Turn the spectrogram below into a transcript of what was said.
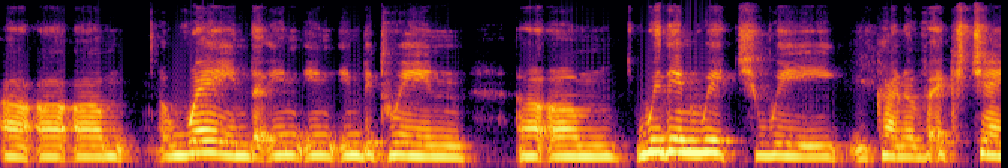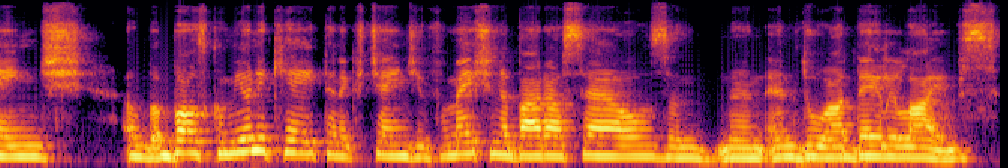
uh, uh um, way in, the, in, in, in between, uh, um, within which we kind of exchange uh, both communicate and exchange information about ourselves and, and, and do our daily lives.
